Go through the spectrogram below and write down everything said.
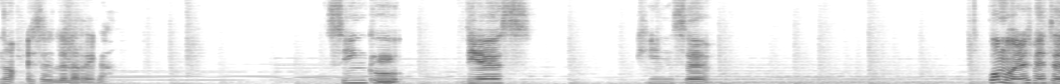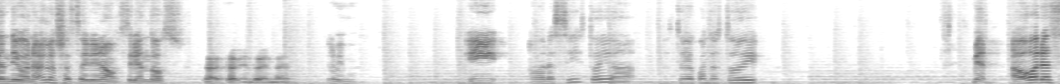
No, es el de la regla. 5, Sí. 10, 15. ¿Puedo moverme este en diagonal o ya sería? No, serían dos. Ah, está bien, está bien, está bien. Lo mismo. Y ahora sí, estoy a. ¿Estoy a cuánto estoy? Bien, ahora.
